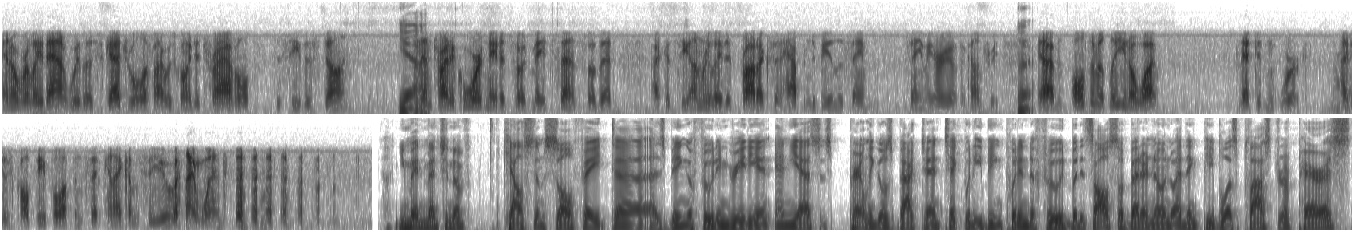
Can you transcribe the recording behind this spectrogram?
and overlay that with a schedule if I was going to travel to see this done. Yeah. And then try to coordinate it so it made sense, so that I could see unrelated products that happened to be in the same same area of the country. Right. Um, ultimately, you know what? That didn't work. I just called people up and said, "Can I come see you?" And I went. You made mention of calcium sulfate uh, as being a food ingredient, and yes, it apparently goes back to antiquity being put into food, but it's also better known to I think people as plaster of Paris,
